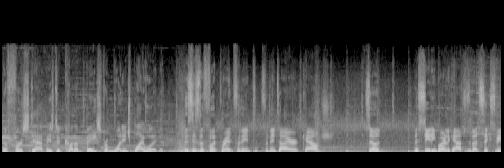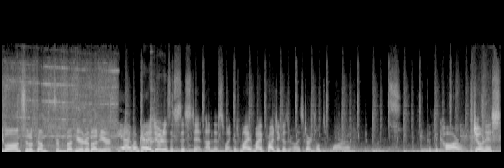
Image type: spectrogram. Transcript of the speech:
The first step is to cut a base from one inch plywood. This is the footprint for the for the entire couch. So the seating part of the couch is about six feet long, so it'll come from about here to about here. Yeah, I'm, I'm kind of Jonah's assistant on this one because my, my project doesn't really start till tomorrow with the car. Jonas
